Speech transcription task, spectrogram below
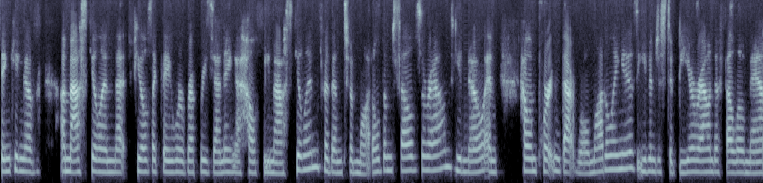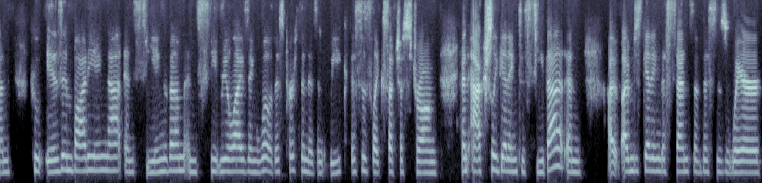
thinking of a masculine that feels like they were representing a healthy masculine for them to model themselves around, you know, and how important that role modeling is, even just to be around a fellow man who is embodying that and seeing them and see, realizing, whoa, this person isn't weak. This is like such a strong, and actually getting to see that. And I, I'm just getting the sense of this is where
